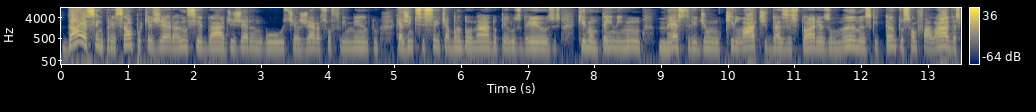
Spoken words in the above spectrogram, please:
dá essa impressão porque gera ansiedade, gera angústia, gera sofrimento, que a gente se sente abandonado pelos deuses, que não tem nenhum mestre de um quilate das histórias humanas que tanto são faladas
